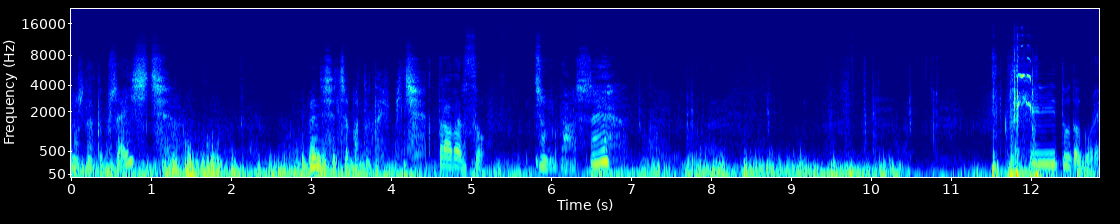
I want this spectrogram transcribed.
można tu przejść. I będzie się trzeba tutaj wbić. Trawersu ciąg dalszy. I tu do góry.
